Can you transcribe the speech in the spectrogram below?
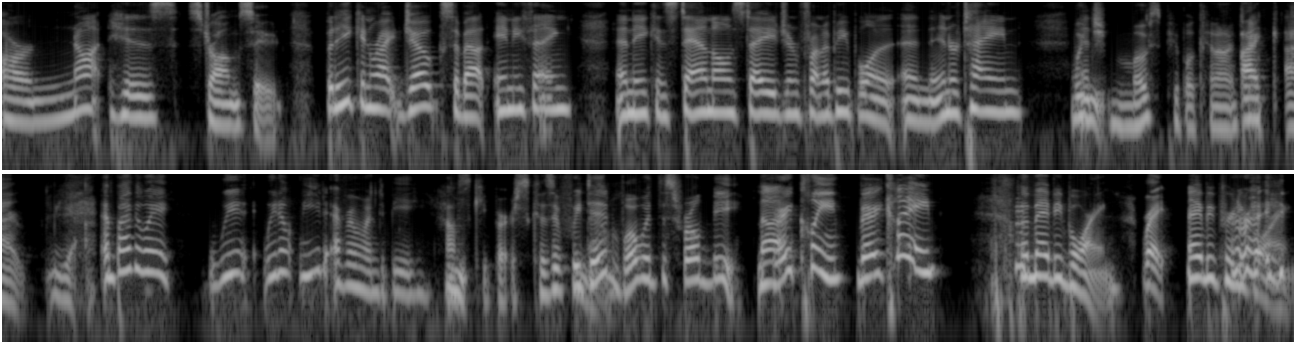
are not his strong suit. But he can write jokes about anything and he can stand on stage in front of people and, and entertain. Which most people cannot do. I, I yeah. and by the way, we we don't need everyone to be housekeepers because if we did, what would this world be? No. Very clean. Very clean, but maybe boring. Right. Maybe pretty boring.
